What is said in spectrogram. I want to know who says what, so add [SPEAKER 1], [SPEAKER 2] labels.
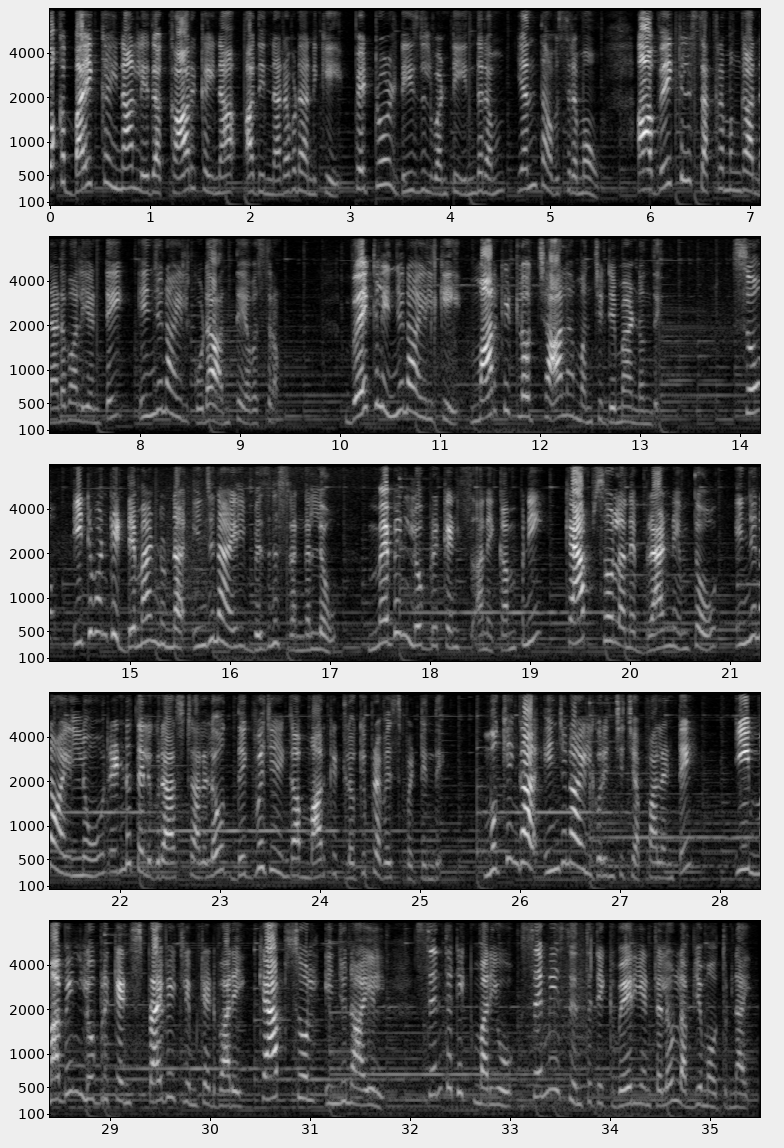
[SPEAKER 1] ఒక బైక్ అయినా లేదా కారుకైనా అది నడవడానికి పెట్రోల్ డీజిల్ వంటి ఇంధనం ఎంత అవసరమో ఆ వెహికల్ సక్రమంగా నడవాలి అంటే ఇంజిన్ ఆయిల్ కూడా అంతే అవసరం. వెహికల్ ఇంజిన్ ఆయిల్కి మార్కెట్లో చాలా మంచి డిమాండ్ ఉంది. సో ఇటువంటి డిమాండ్ ఉన్న ఇంజిన్ ఆయిల్ బిజినెస్ రంగంలో మెబిన్ లూబ్రికెంట్స్ అనే కంపెనీ క్యాప్సోల్ అనే బ్రాండ్ నేమ్తో ఇంజిన్ ఆయిల్ను రెండు తెలుగు రాష్ట్రాలలో దిగ్విజయంగా మార్కెట్లోకి ప్రవేశపెట్టింది. ముఖ్యంగా ఇంజిన్ ఆయిల్ గురించి చెప్పాలంటే ఈ మబిన్ లూబ్రికెంట్స్ ప్రైవేట్ లిమిటెడ్ వారి క్యాప్సోల్ ఇంజిన్ ఆయిల్ సింథటిక్ మరియు సెమీ సింథటిక్ వేరియంట్లలో లభ్యమవుతున్నాయి.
